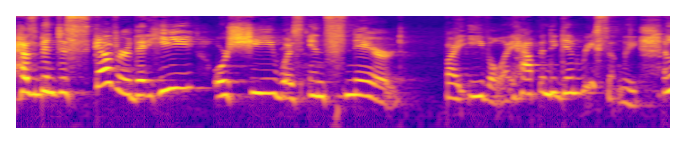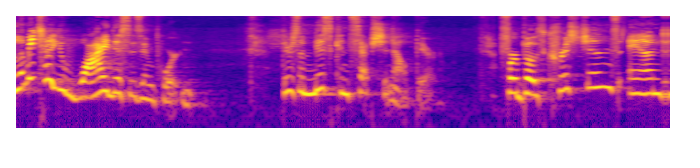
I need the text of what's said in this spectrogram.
has been discovered that he or she was ensnared by evil. It happened again recently. And let me tell you why this is important. There's a misconception out there for both Christians and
